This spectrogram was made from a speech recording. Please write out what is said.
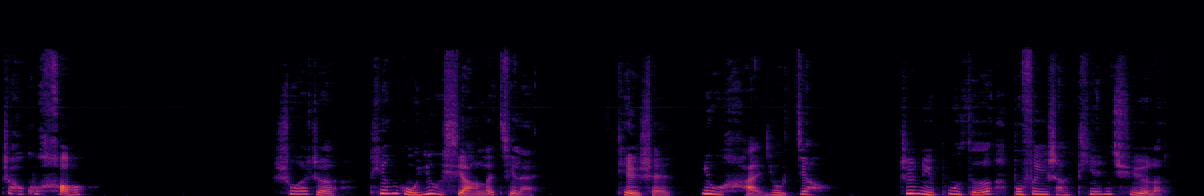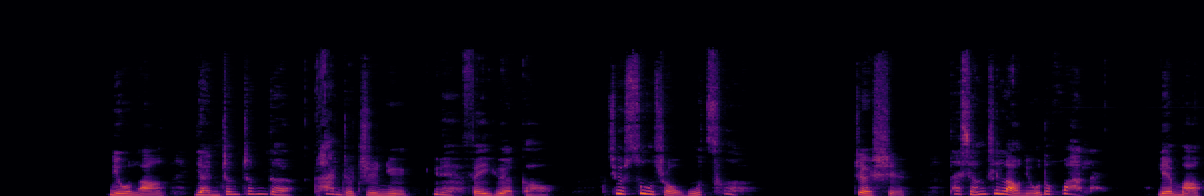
照顾好。”说着，天鼓又响了起来，天神又喊又叫，织女不得不飞上天去了。牛郎眼睁睁地看着织女越飞越高。却束手无策。这时，他想起老牛的话来，连忙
